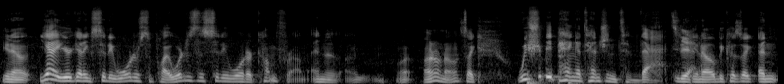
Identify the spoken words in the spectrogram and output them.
you know, yeah, you're getting city water supply. Where does the city water come from? And uh, I don't know. It's like we should be paying attention to that, Yeah. you know, because like and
